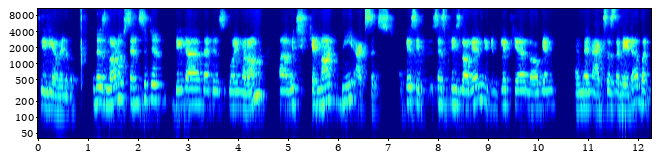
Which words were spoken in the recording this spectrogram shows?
freely available. So there's a lot of sensitive data that is going around, uh, which cannot be accessed. Okay, so it says please log in. You can click here, log in, and then access the data. But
